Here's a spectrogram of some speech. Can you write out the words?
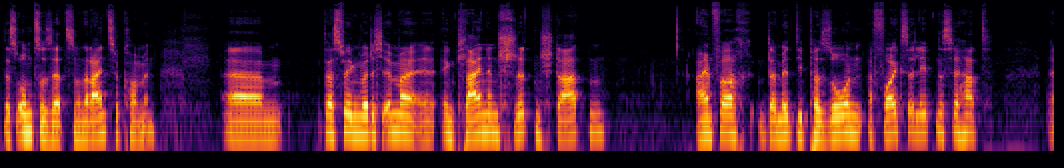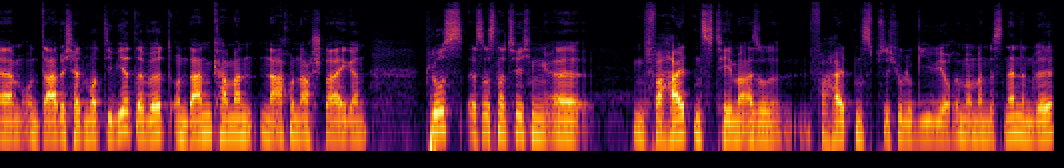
das umzusetzen und reinzukommen. Ähm, deswegen würde ich immer in kleinen Schritten starten, einfach damit die Person Erfolgserlebnisse hat ähm, und dadurch halt motivierter wird und dann kann man nach und nach steigern. Plus, es ist natürlich ein, äh, ein Verhaltensthema, also Verhaltenspsychologie, wie auch immer man das nennen will.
